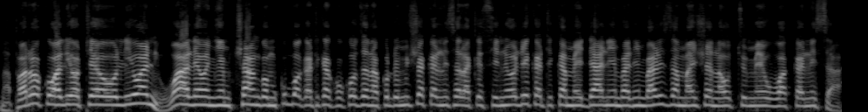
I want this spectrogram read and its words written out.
Maparoko walioteuliwa ni wale wenye mchango mkubwa katika kukuza na kudumisha kanisa la kisinodi katika medani mbalimbali za maisha na utume wa kanisa.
